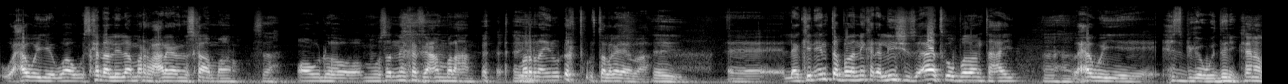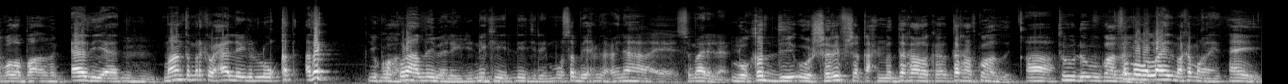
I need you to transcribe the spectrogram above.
waxa weeye waa uu iska dhaliila marna waxaa laga inuu iska ammaano. Oo uu dhaho muuse nin ka fiican ma lahan. Marna inuu dhegta dhufta laga yaabaa. Laakiin inta badan ninka dhaliishiisu aadka u badan tahay waxa weeye xisbiga wadani kana qodoba adag. Aad iyo aad. Mhm. maanta marka waxaa la yidhi luuqad adag. Kula hadlay. baa la yidhi. Ninkii dhihi jiray muuse biix madaxweynaha eh, somaliland. Luqadii uu shariif sheekh axmed daraad daraad ku hadlay. Ah. Tuu dhow uu ku hadlay. Uma wallahi ma ka maqnayd. Ay.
